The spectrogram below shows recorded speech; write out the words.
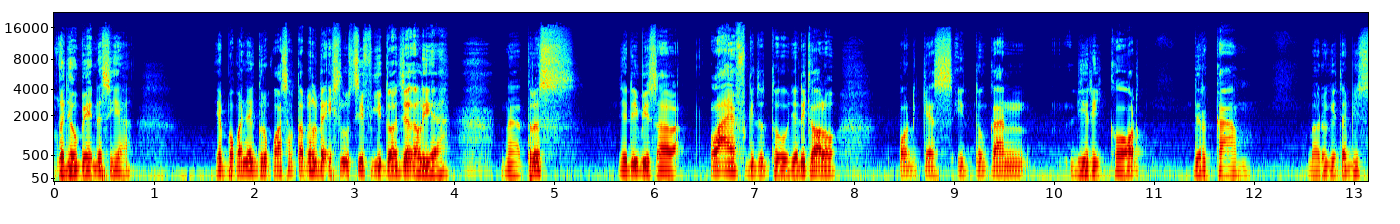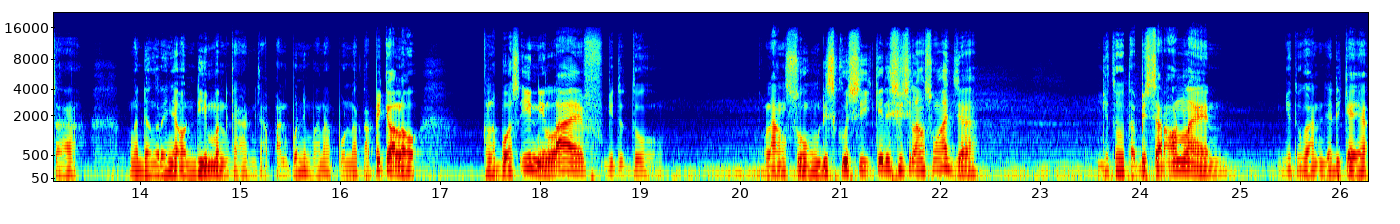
Gak jauh beda sih ya ya pokoknya grup WhatsApp tapi lebih eksklusif gitu aja kali ya. Nah terus jadi bisa live gitu tuh. Jadi kalau podcast itu kan di record direkam baru kita bisa ngedengerinnya on demand kan kapan pun di mana pun. Nah tapi kalau bos ini live gitu tuh langsung diskusi kayak diskusi langsung aja gitu tapi secara online gitu kan. Jadi kayak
